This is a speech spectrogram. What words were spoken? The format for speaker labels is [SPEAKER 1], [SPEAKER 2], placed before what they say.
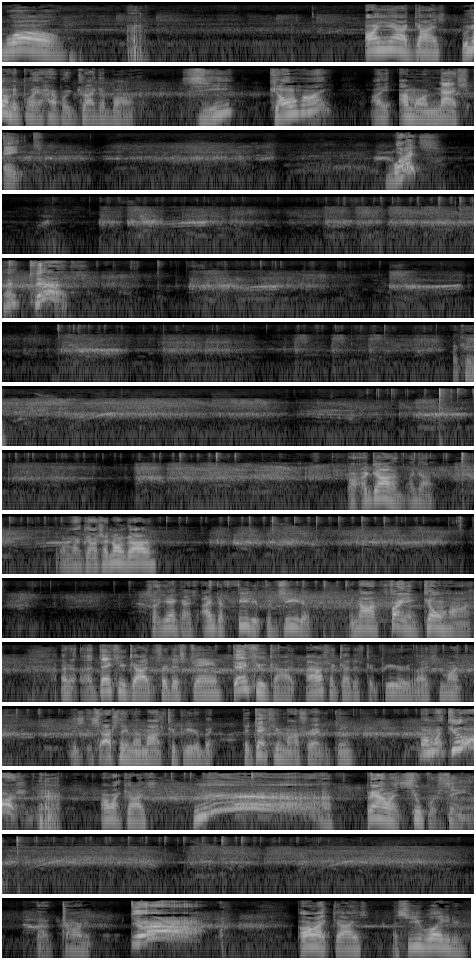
[SPEAKER 1] Whoa. Oh yeah, guys, we're gonna be playing Hyper Dragon Ball Z Gohan. I, I'm on match eight. What? Like that. Okay. Oh, I got him. I got him. Oh my gosh, I don't got him. So yeah, guys, I defeated Vegeta, and now I'm fighting Gohan. And uh, thank you, God, for this game. Thank you, God. I also got this computer last month. It's, it's actually my mom's computer, but thank you, mom, for everything. Oh my gosh! Alright, guys. Balance Super Saiyan. Oh, darn it. Alright, guys. I'll see you later.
